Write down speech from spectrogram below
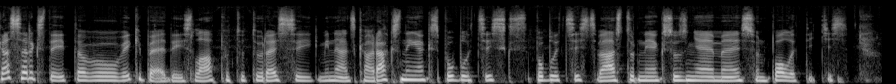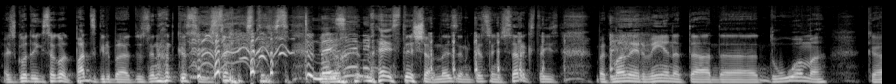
kas rakstīja tavu Wikipēdijas lapu? Tu tur esi minēts kā rakstnieks, publicists, publicists vēsturnieks, uzņēmējs un politiķis. Es godīgi sakot, pats gribētu zināt, kas viņu sarakstīs. tu nezini? Jo, nē, es tiešām nezinu, kas viņu sarakstīs, bet man ir viena tāda doma, ka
